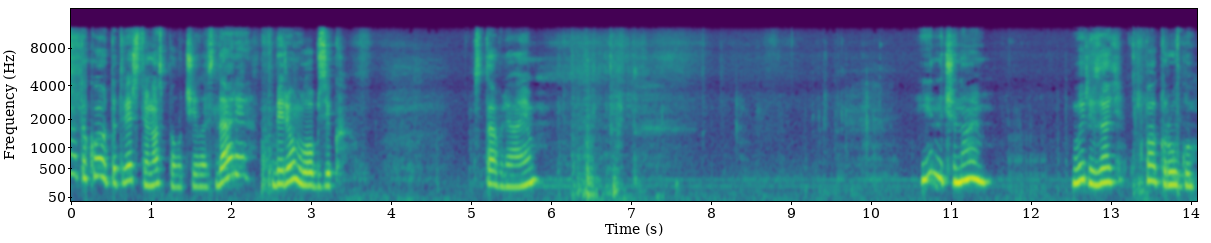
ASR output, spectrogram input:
Вот такое вот отверстие у нас получилось. Далее берем лобзик, вставляем и начинаем вырезать по кругу.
